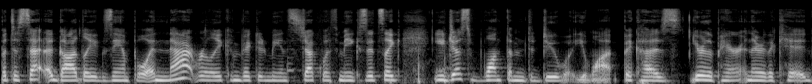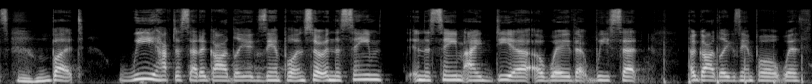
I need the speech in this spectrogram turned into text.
but to set a godly example. And that really convicted me and stuck with me because it's like you just want them to do what you want because you're the parent and they're the kids, mm-hmm. but we have to set a godly example. And so in the same in the same idea, a way that we set a godly example with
